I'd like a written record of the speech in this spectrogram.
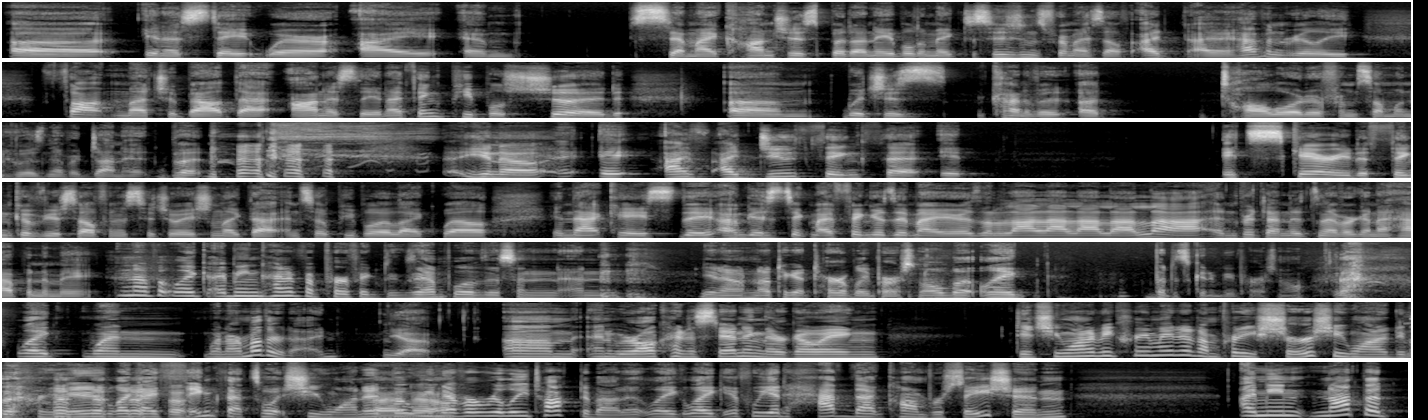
uh, in a state where I am semi-conscious but unable to make decisions for myself. I I haven't really thought much about that honestly, and I think people should, um, which is kind of a, a tall order from someone who has never done it, but. you know, it, I I do think that it it's scary to think of yourself in a situation like that, and so people are like, well, in that case, they, I'm going to stick my fingers in my ears and la la la la la and pretend it's never going to happen to me. no but like i mean kind of a perfect example of this and and you know not to get terribly personal but like but it's going to be personal. Like when when our mother died Yeah, um, and we were all kind of standing there going, did she want to be cremated? I'm pretty sure she wanted to be cremated. like I think that's what she wanted, but we never really talked about it. Like like if we had had that conversation, I mean, not that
